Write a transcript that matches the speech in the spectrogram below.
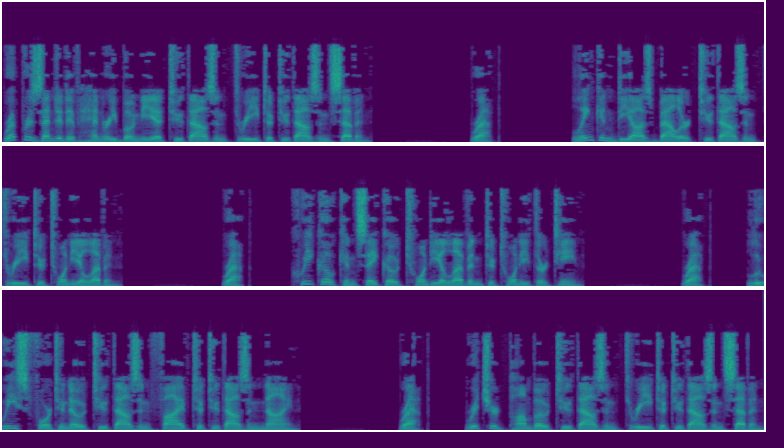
Representative Henry Bonilla 2003 to 2007 Rep Lincoln Diaz Balart 2003 to 2011 Rep. Quico Canseco 2011 to 2013 Rep. Luis Fortuno 2005 to 2009 Rep. Richard Pombo 2003 to 2007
